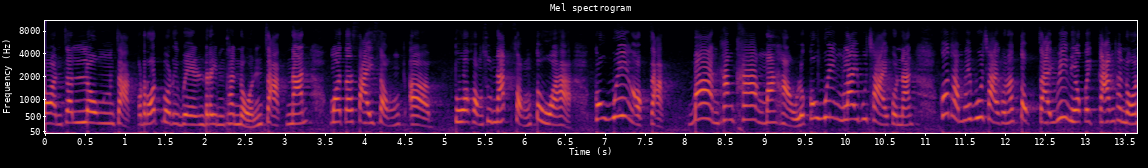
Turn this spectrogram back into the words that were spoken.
ก่อนจะลงจากรถบริเวณริมถนนจากนั้นมอเตอร์ไซค์สองตัวของสุนัขสองตัวค่ะก็วิ่งออกจาก บ้านข้างๆ มาเห่าแล้วก็วิ่งไล่ผู้ชายคนนั้น ก็ทำให้ผู้ชายคนนั้นตกใจวิ่งหนีออกไปกลางถนน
